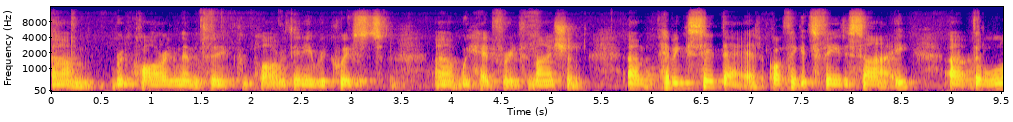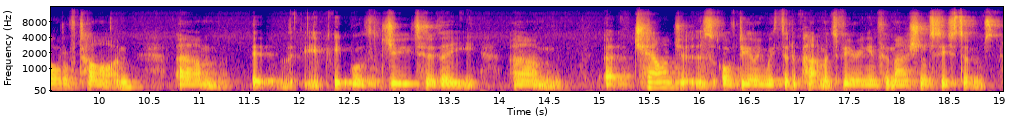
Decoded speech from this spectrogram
um, requiring them to comply with any requests uh, we had for information. Um, having said that, I think it's fair to say uh, that a lot of time um, it, it, was due to the um, uh, challenges of dealing with the department's varying information systems.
